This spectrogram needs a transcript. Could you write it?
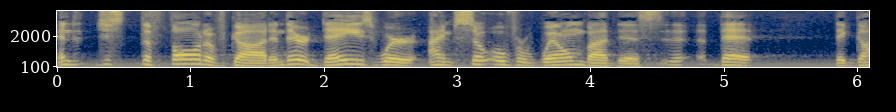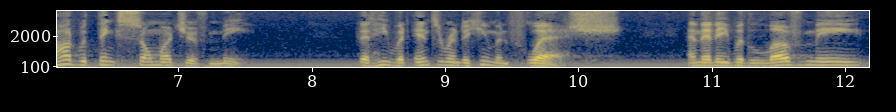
And just the thought of God, and there are days where I'm so overwhelmed by this that, that God would think so much of me, that He would enter into human flesh, and that He would love me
